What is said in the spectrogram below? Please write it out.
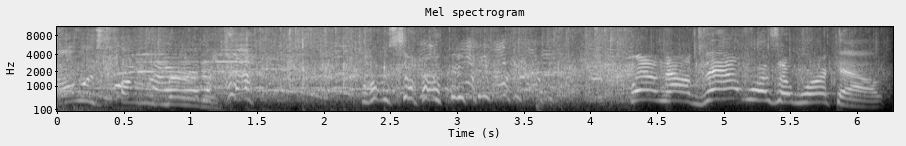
I was was a workout.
